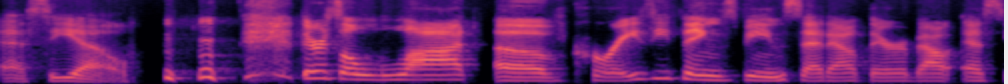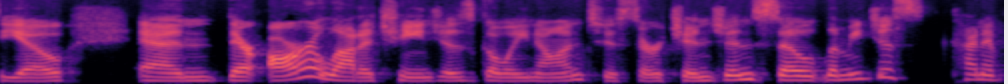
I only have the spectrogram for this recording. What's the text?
SEO. There's a lot of crazy things being said out there about SEO, and there are a lot of changes going on to search engines. So let me just kind of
